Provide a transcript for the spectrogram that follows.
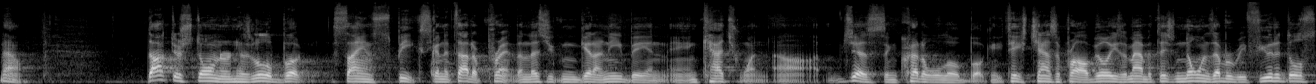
Now, Dr. Stoner, in his little book, Science Speaks, and it's out of print unless you can get on eBay and, and catch one. Uh, just incredible little book. He takes chance of probabilities of mathematician. No one's ever refuted those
